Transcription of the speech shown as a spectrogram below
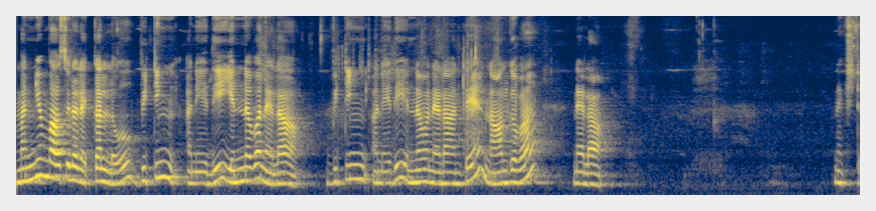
మన్యం వాసుల లెక్కల్లో విటింగ్ అనేది ఎన్నవ నెల. విటింగ్ అనేది ఎన్నవ నెల అంటే నాలుగవ నెల. నెక్స్ట్.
